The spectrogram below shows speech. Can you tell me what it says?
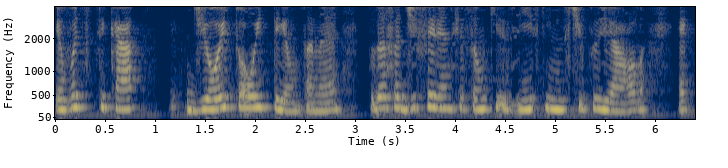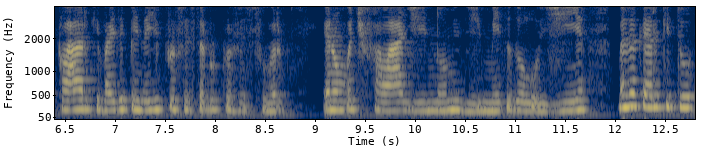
eu vou te explicar de 8 a 80, né? Toda essa diferenciação que existe nos tipos de aula, é claro que vai depender de professor para professor. Eu não vou te falar de nomes de metodologia, mas eu quero que tu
